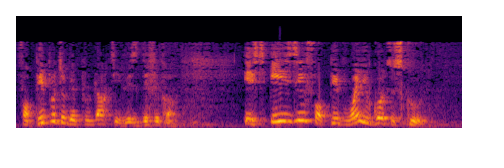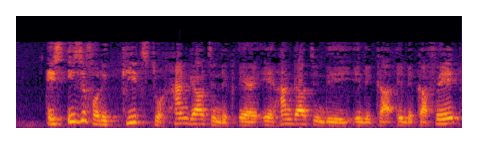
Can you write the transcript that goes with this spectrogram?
For people to be productive is difficult. It's easy for people when you go to school. It's easy for the kids to hang out in the uh, hang out in the in the ca- in the cafe,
